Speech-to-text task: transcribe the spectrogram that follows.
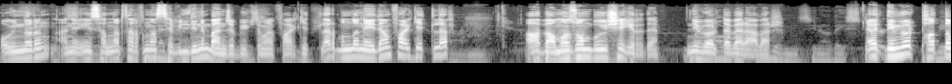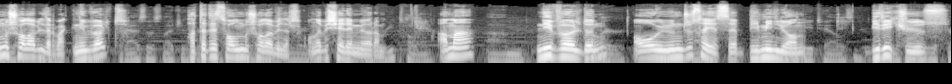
oyunların hani insanlar tarafından sevildiğini bence büyük ihtimalle fark ettiler. Bunda neyden fark ettiler? Abi Amazon bu işe girdi. New World'le beraber. Evet New World patlamış olabilir bak. New World patates olmuş olabilir. Ona bir şey demiyorum. Ama New World'ün o oyuncu sayısı 1 milyon, 1-200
